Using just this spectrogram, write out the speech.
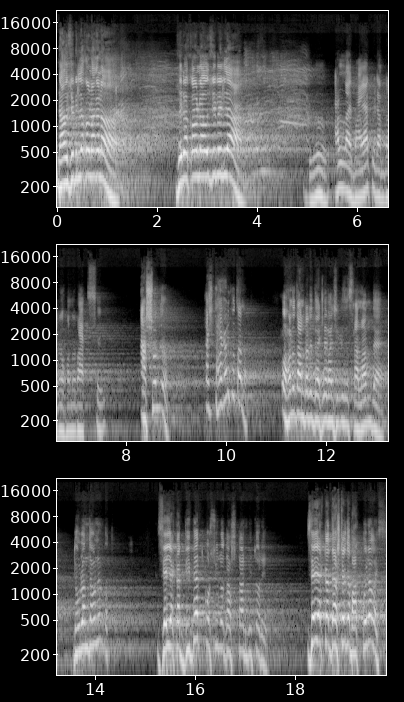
নাউজুবিল্লা কোন কেন? যেটা কও নাউজুবিল্লা আল্লাহ মায়া করে আমরা ওখানে রাখছে। আসলে আস থাকার কথা না। ওখানে তো আমরা দেখলে মানুষের কাছে সালাম দেয়। দৌড়ান দাউনের কথা। যেই একটা বিভেদ করছিল দশটার ভিতরে, যেই একটা দেশটাকে ভাগ করে লাইছে।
